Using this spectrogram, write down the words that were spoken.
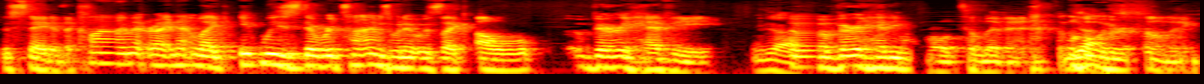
the state of the climate right now, like it was, there were times when it was like a very heavy yeah. a very heavy world to live in while yes. we were filming.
